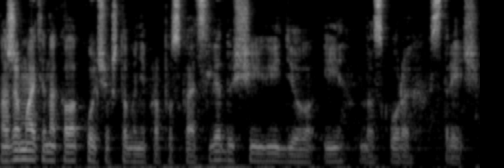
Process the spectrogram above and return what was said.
Нажимайте на колокольчик, чтобы не пропускать следующие видео и до скорых встреч.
